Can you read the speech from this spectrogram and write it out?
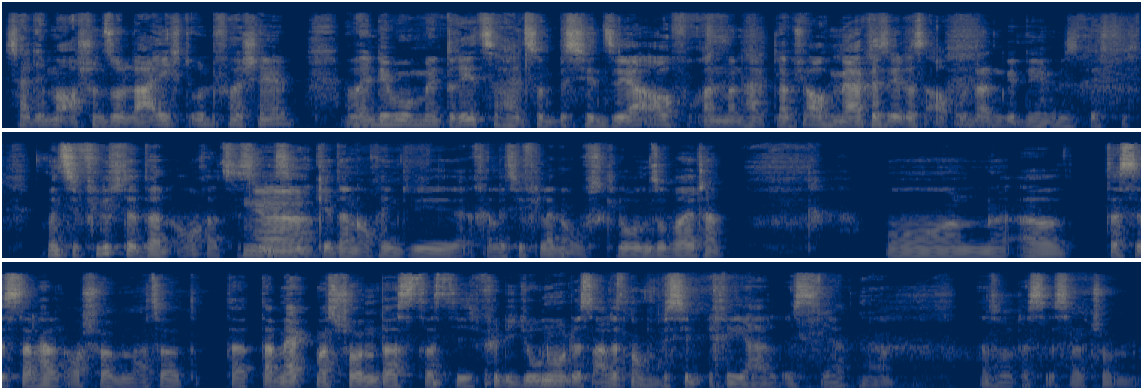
ist halt immer auch schon so leicht unverschämt. Aber in dem Moment dreht sie halt so ein bisschen sehr auf, woran man halt, glaube ich, auch merkt, dass ihr das auch unangenehm ist. Richtig. Ich meine, sie flüchtet dann auch, also sie, Ja. geht dann auch irgendwie relativ lange aufs Klo und so weiter. Und äh, das ist dann halt auch schon, also da, da merkt man schon, dass, dass die für die Juno das alles noch ein bisschen irreal ist, ja. Ja. Also das ist halt schon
